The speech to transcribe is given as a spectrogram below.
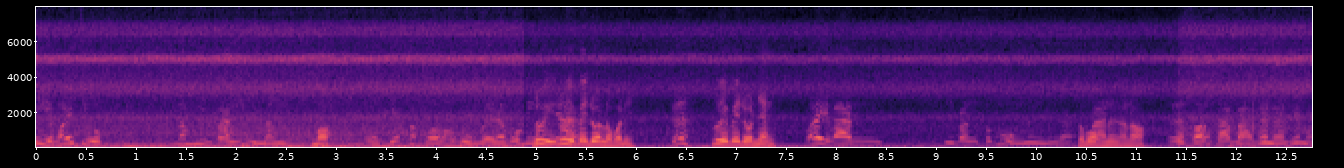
ดีไว้จูบ น้ำหินฟังหินมันบ่เออเจ็บก็ขอเขาหุ่มไว้แล้วผมมีลุยลุยไปยโดนแล้วบ่นี่เอ้อลุยไปโดนยังไว้บ้านสี่บางสมงหนึงนี่ล่ะชั่วโมงหนึงอะเนาะเออสองสามบาทนั่นนะเห็นบ่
